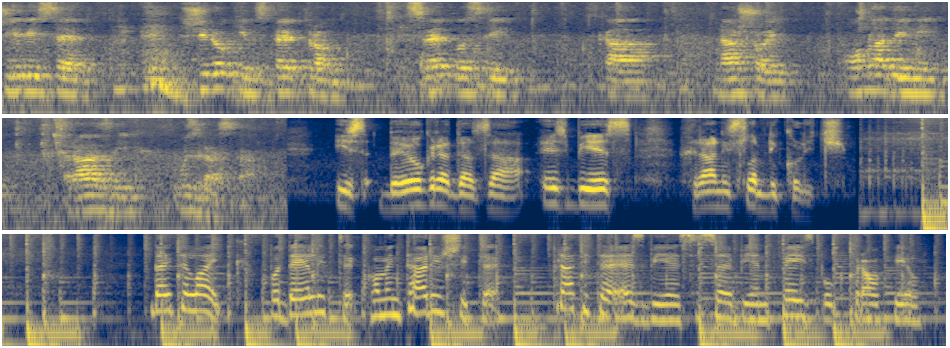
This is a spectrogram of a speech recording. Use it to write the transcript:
širi se širokim spektrom svetlosti ka našoj omladini raznih uzrasta. Iz Beograda za SBS Hranislav Nikolić. Dajte like, podelite, komentarišite, pratite SBS Serbian Facebook profil.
